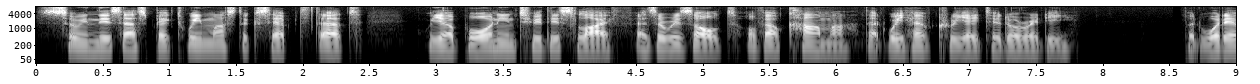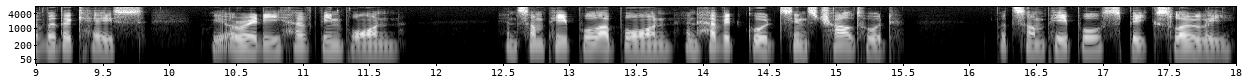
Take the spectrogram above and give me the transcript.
So, in this aspect, we must accept that we are born into this life as a result of our karma that we have created already. But whatever the case, we already have been born. And some people are born and have it good since childhood. But some people speak slowly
